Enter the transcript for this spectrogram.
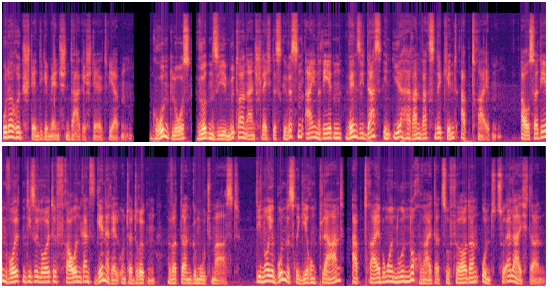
oder rückständige Menschen dargestellt werden. Grundlos würden sie Müttern ein schlechtes Gewissen einreden, wenn sie das in ihr heranwachsende Kind abtreiben. Außerdem wollten diese Leute Frauen ganz generell unterdrücken, wird dann gemutmaßt. Die neue Bundesregierung plant, Abtreibungen nun noch weiter zu fördern und zu erleichtern.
